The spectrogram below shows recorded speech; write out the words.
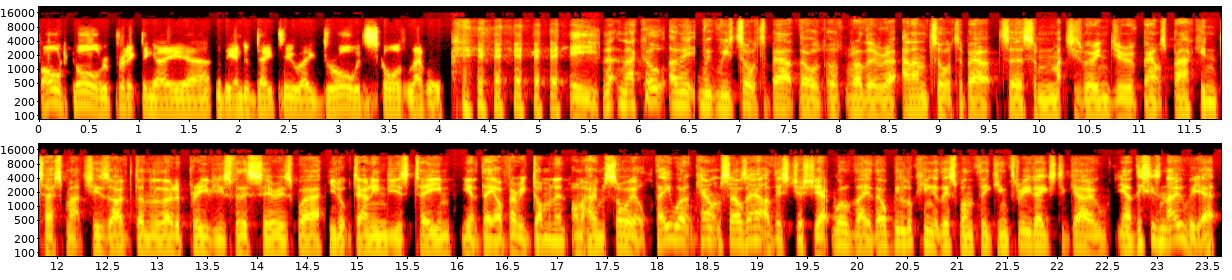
Bold call. We're predicting a, uh, at the end of day two, a draw with scores level. hey, Nakul, I mean, we, we talked about, or, or rather, uh, Alan talked about uh, some matches where India have bounced back in test matches. I've done a load of previews for this series where you look down India's team, you know, they are very dominant on home soil. They won't count themselves out of this just yet, will they? They'll be looking at this one thinking three days to go. You know, this isn't over yet.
